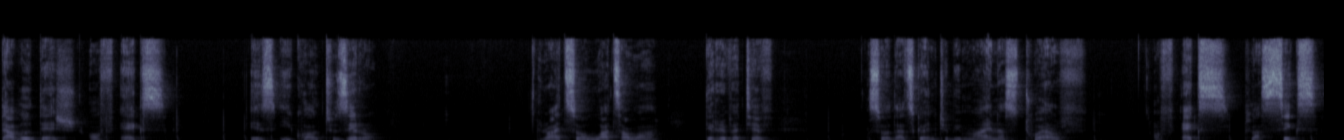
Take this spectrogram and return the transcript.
double dash of x is equal to 0. Right, so what's our derivative? So that's going to be minus 12 of x plus 6,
